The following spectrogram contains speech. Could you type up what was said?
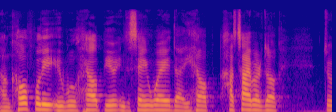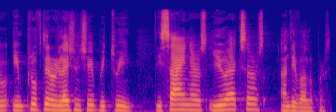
and hopefully it will help you in the same way that it helped CyberDuck to improve the relationship between designers, UXers, and developers.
